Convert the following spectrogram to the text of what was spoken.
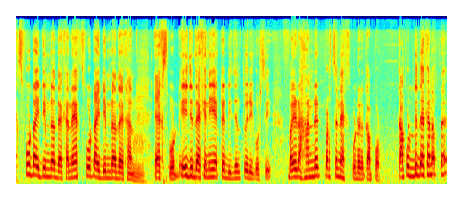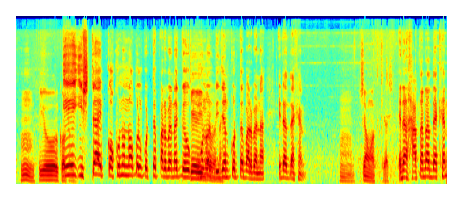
এক্সপোর্ট আইটেমটা দেখান এক্সপোর্ট আইটেমটা দেখান এক্সপোর্ট এই যে দেখেন এই একটা ডিজাইন তৈরি করছি। ভাই এটা হান্ড্রেড পার্সেন্ট এক্সপোর্টের কাপড়। কাপড়টি দেখেন আপনি? পিওর এই স্টাইপ কখনো নকল করতে পারবে না কেউ কোনো ডিজাইন করতে পারবে না। এটা দেখেন। হুম চমৎকার। এটার হাতাটা দেখেন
